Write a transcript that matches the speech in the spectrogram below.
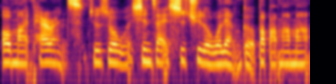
of my parents，就是说我现在失去了我两个爸爸妈妈。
